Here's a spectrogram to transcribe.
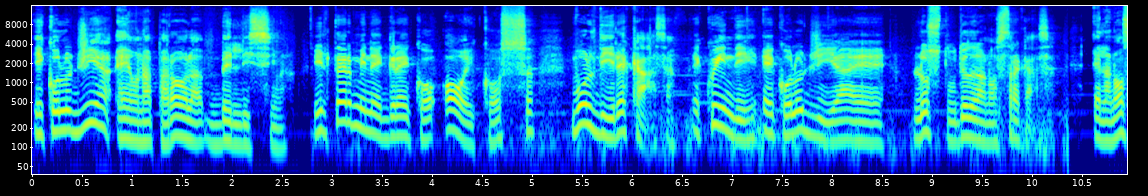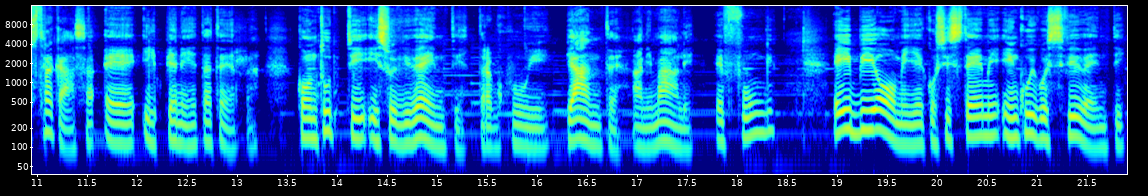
Ecologia è una parola bellissima. Il termine greco oikos vuol dire casa e quindi ecologia è lo studio della nostra casa. E la nostra casa è il pianeta Terra, con tutti i suoi viventi, tra cui piante, animali e funghi, e i biomi, gli ecosistemi in cui questi viventi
